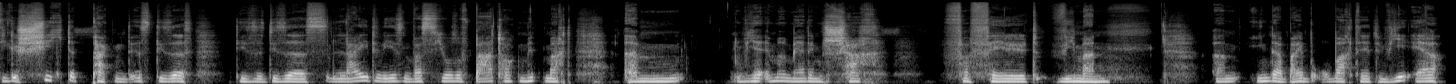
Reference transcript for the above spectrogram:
die Geschichte packend ist, dieses, diese, dieses Leidwesen, was Josef Bartok mitmacht, ähm, wie er immer mehr dem Schach verfällt, wie man ähm, ihn dabei beobachtet, wie er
